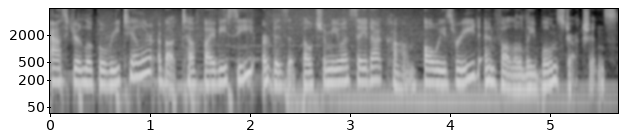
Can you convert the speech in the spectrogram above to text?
Ask your local retailer about Tough 5EC or visit BelchimUSA.com. Always read and follow label instructions.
